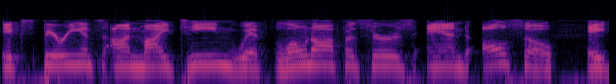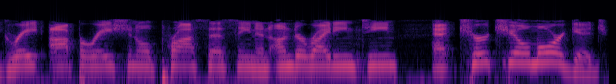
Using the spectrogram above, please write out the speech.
experience on my team with loan officers and also a great operational processing and underwriting team. At Churchill Mortgage,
